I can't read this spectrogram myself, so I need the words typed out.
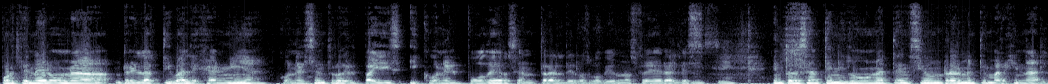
por tener una relativa lejanía con el centro del país y con el poder central de los gobiernos federales, entonces han tenido una atención realmente marginal.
